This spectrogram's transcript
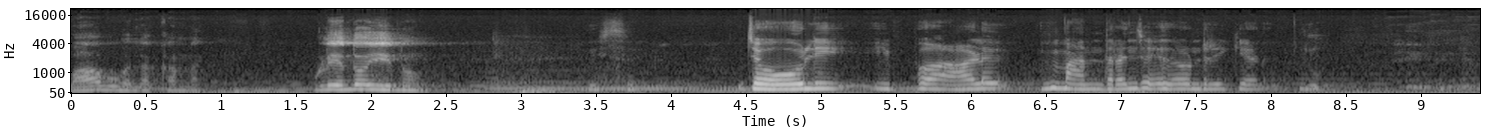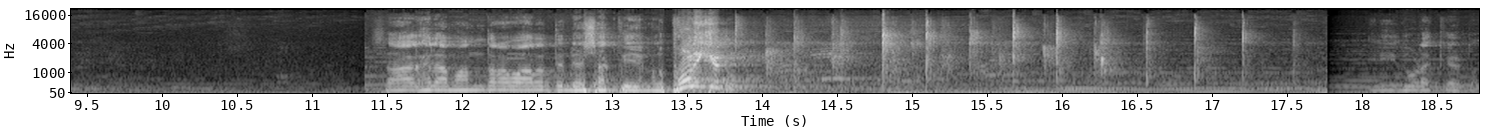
ബാബു അല്ല കണ്ണൻ. പുള്ളി എന്തോ ചെയ്യുന്നു? ജോലി. ഇപ്പൊ ആൾ മന്ത്രം ചെയ്തുകൊണ്ടിരിക്കുകയാണ്. സകല മന്ത്രവാദത്തിന്റെ ശക്തി ഞങ്ങൾ പൊളിക്കുന്നു. ഇനി ഇതൂടെ കേട്ടോ.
